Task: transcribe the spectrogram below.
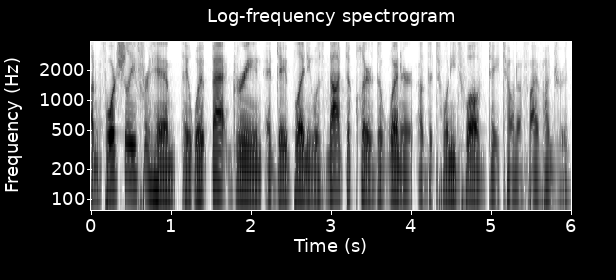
Unfortunately for him, they went back green, and Dave Blaney was not declared the winner of the 2012 Daytona 500.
